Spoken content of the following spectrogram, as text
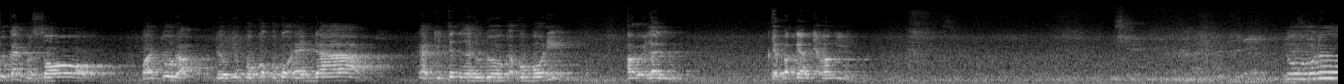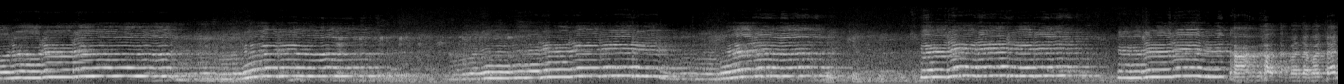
tu kan besar Lepas tu dah, dia punya pokok-pokok rendang. Kan kita tengah duduk kat kubur ni Awet lalu. Dia pakai minyak wangi. Tangga tak patah-patah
